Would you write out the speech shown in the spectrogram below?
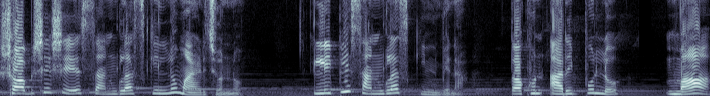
সবশেষে সানগ্লাস কিনল মায়ের জন্য। লিপি সানগ্লাস কিনবে না। তখন আরিফ বলল মা,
